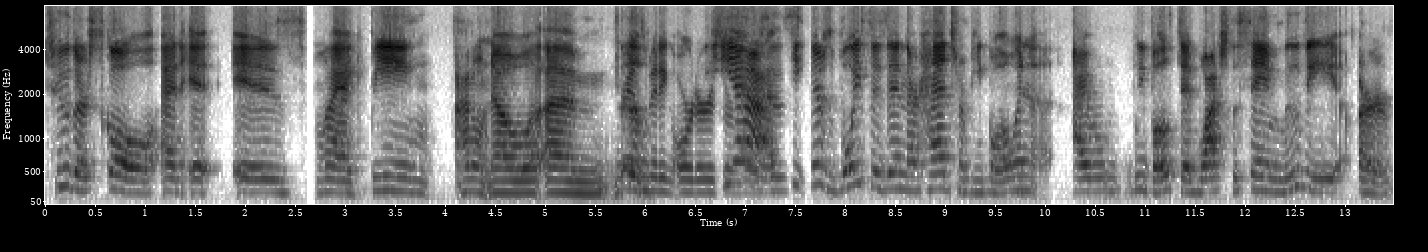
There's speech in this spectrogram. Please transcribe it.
to their skull and it is like being i don't know um Transmitting orders or yeah voices. there's voices in their heads from people when i we both did watch the same movie or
